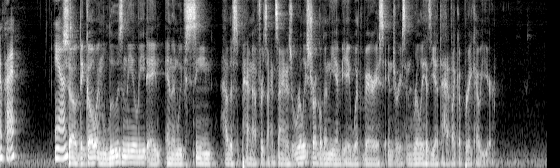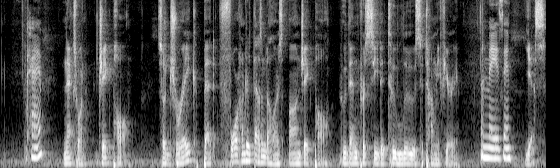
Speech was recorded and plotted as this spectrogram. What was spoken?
Okay. And So they go and lose in the Elite Eight, and then we've seen how this has panned out for Zion. Zion has really struggled in the NBA with various injuries and really has yet to have like a breakout year. okay. Next one, Jake Paul. So Drake bet $400,000 on Jake Paul, who then proceeded to lose to Tommy Fury. Amazing. Yes.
